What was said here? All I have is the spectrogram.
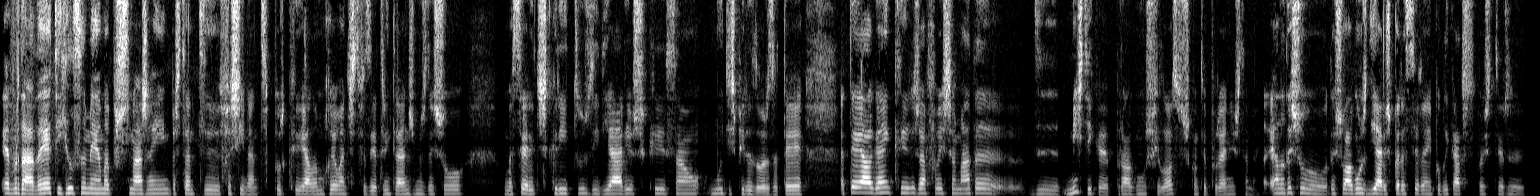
É verdade, a Etty Hilsam é uma personagem bastante fascinante, porque ela morreu antes de fazer 30 anos, mas deixou uma série de escritos e diários que são muito inspiradores, até, até alguém que já foi chamada de mística por alguns filósofos contemporâneos também. Ela deixou, deixou alguns diários para serem publicados depois de ter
